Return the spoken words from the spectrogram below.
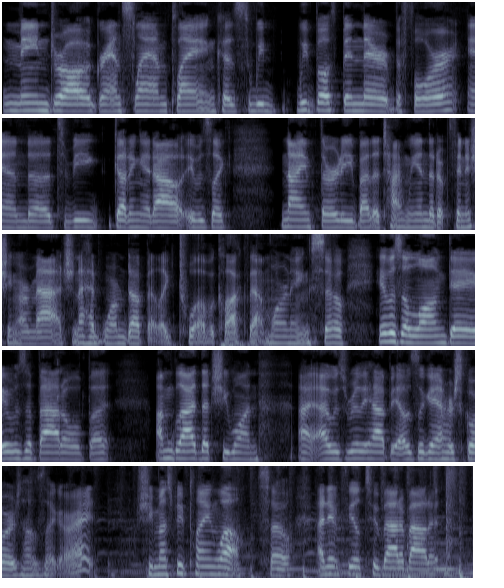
main draw Grand Slam playing because we we've both been there before, and uh, to be gutting it out, it was like. 9:30 by the time we ended up finishing our match and I had warmed up at like 12 o'clock that morning so it was a long day it was a battle but I'm glad that she won. I, I was really happy. I was looking at her scores. I was like, all right, she must be playing well. So I didn't feel too bad about it.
